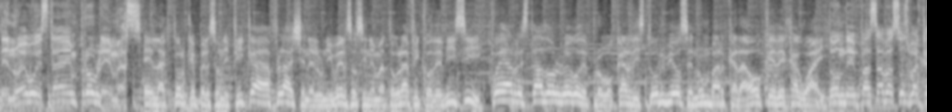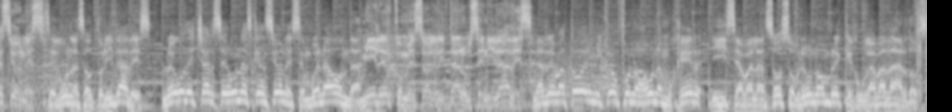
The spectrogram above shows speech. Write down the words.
de nuevo está en problemas. El actor que personifica a Flash en el universo cinematográfico de DC fue arrestado luego de provocar disturbios en un bar karaoke de Hawái, donde pasaba sus vacaciones. Según las autoridades, luego de echarse unas canciones en buena onda, Miller comenzó a gritar obscenidades. Le arrebató el micrófono a una mujer y se abalanzó sobre un hombre que jugaba dardos.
